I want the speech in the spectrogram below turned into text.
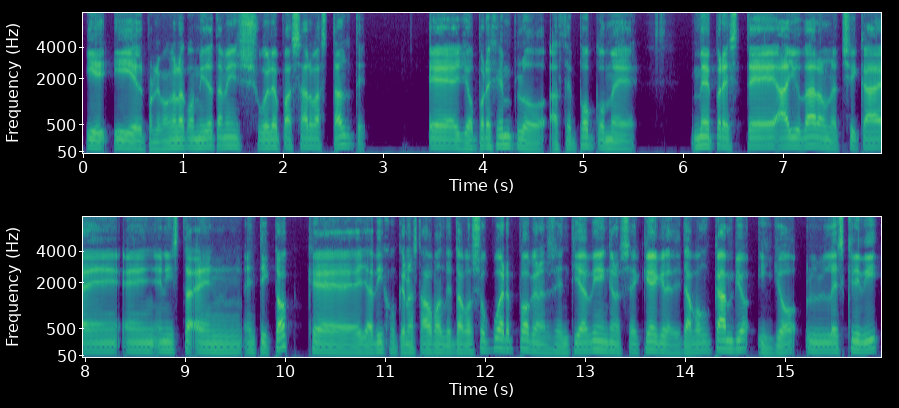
Y, y el problema con la comida también suele pasar bastante. Eh, yo, por ejemplo, hace poco me, me presté a ayudar a una chica en, en, Insta- en- TikTok que ella dijo que no estaba contenta con su cuerpo, que no se sentía bien, que no sé qué, que necesitaba un cambio y yo le escribí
